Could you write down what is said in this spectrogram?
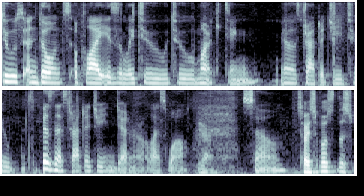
do's and don'ts apply easily to to marketing uh, strategy, to business strategy in general as well. Yeah. So. So I suppose this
